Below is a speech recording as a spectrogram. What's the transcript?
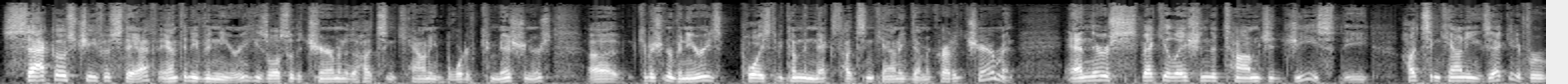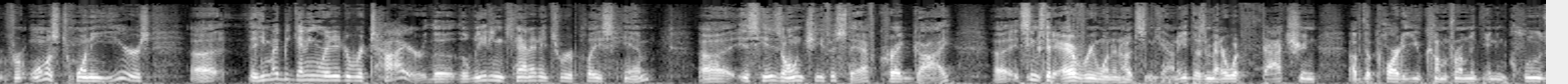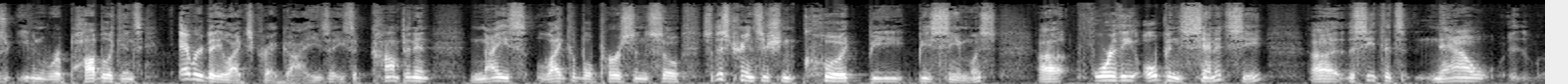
Sacco's chief of staff, Anthony Vainieri, he's also the chairman of the Hudson County Board of Commissioners. Uh, Commissioner is poised to become the next Hudson County Democratic chairman. And there's speculation that Tom DeGise, the Hudson County executive for, for almost 20 years, uh, that he might be getting ready to retire. The, the leading candidate to replace him uh, is his own chief of staff, Craig Guy. Uh, it seems that everyone in Hudson County, it doesn't matter what faction of the party you come from, it, it includes even Republicans, everybody likes Craig Guy. He's a, he's a competent nice, likable person. So, so this transition could be be seamless. Uh, for the open Senate seat, uh, the seat that's now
